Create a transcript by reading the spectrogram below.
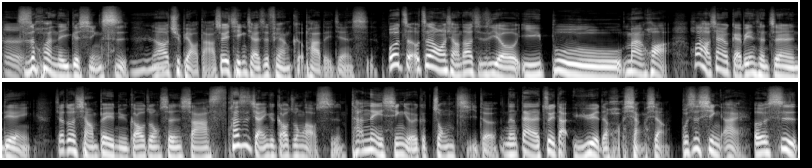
嗯，只是换了一个形式，然后去表达，所以听起来是非常可怕的一件事。不过这这让我想到，其实有一部漫画，后来好像有改编成真人电影，叫做《想被女高中生杀死》。他是讲一个高中老师，他内心有一个终极的，能带来最大愉悦的想象，不是性爱，而是。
